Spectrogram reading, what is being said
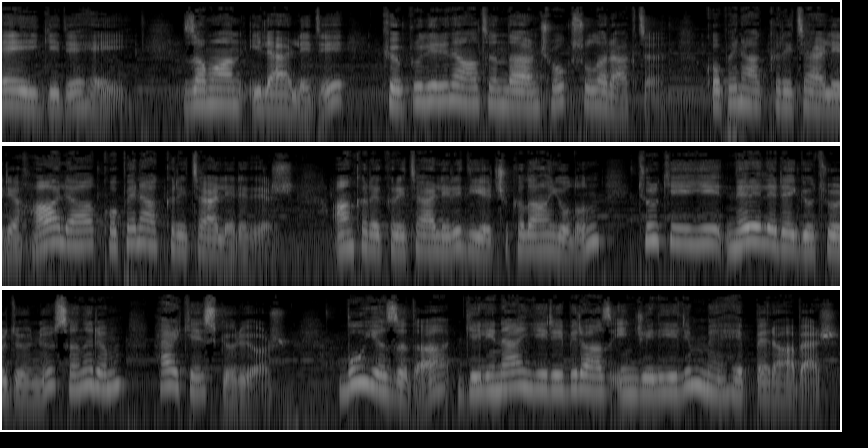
Hey gidi hey. Zaman ilerledi, köprülerin altından çok sular aktı. Kopenhag kriterleri hala Kopenhag kriterleridir. Ankara kriterleri diye çıkılan yolun Türkiye'yi nerelere götürdüğünü sanırım herkes görüyor. Bu yazıda gelinen yeri biraz inceleyelim mi hep beraber?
